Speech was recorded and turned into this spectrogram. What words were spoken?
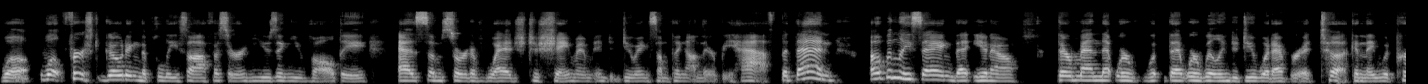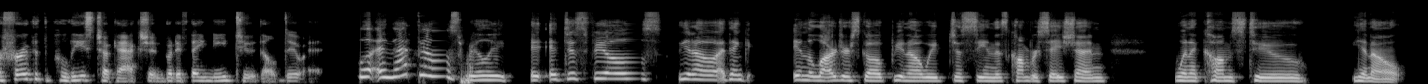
well mm. well first goading the police officer and using uvalde as some sort of wedge to shame him into doing something on their behalf but then openly saying that you know they're men that were that were willing to do whatever it took and they would prefer that the police took action but if they need to they'll do it. Well and that feels really it, it just feels you know i think in the larger scope you know we've just seen this conversation when it comes to you know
